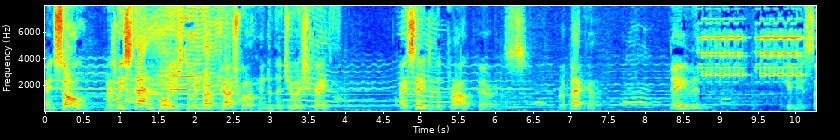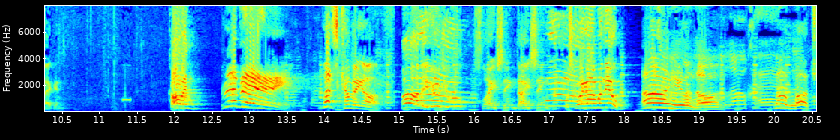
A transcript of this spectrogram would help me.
And so, as we stand poised to induct Joshua into the Jewish faith, I say to the proud parents, Rebecca, David, give me a second. Cohen! Rebbe! What's coming on? Ah, the usual, slicing, dicing. What's going on with you? Ah, you know. Not much.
